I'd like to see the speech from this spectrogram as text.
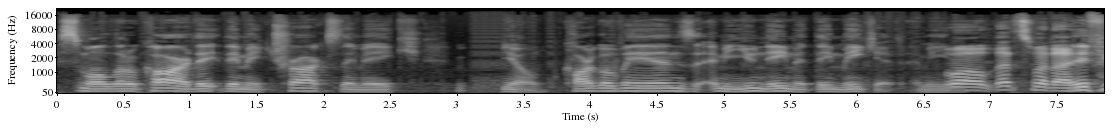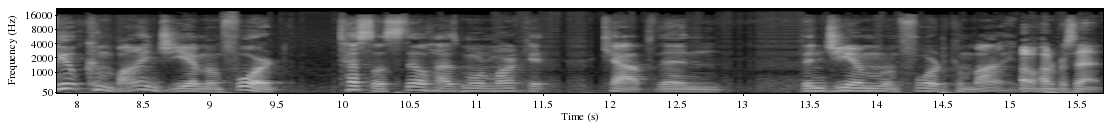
small little car. They they make trucks. They make you know cargo vans. I mean, you name it, they make it. I mean, Well, that's what and I. if you combine GM and Ford, Tesla still has more market cap than than GM and Ford combined. Oh, 100%.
